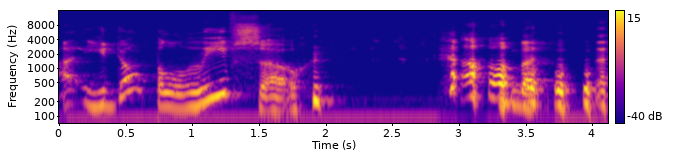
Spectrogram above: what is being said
Uh, you don't believe so. Oh.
